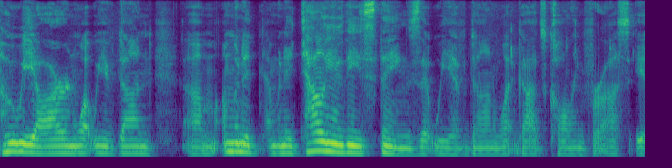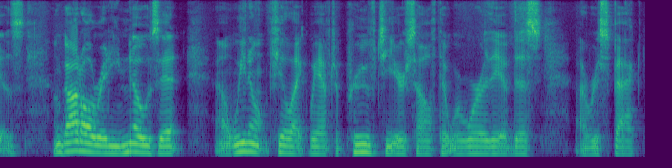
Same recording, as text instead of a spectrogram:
who we are and what we've done. Um, I'm to I'm to tell you these things that we have done. What God's calling for us is. And God already knows it. Uh, we don't feel like we have to prove to yourself that we're worthy of this uh, respect,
